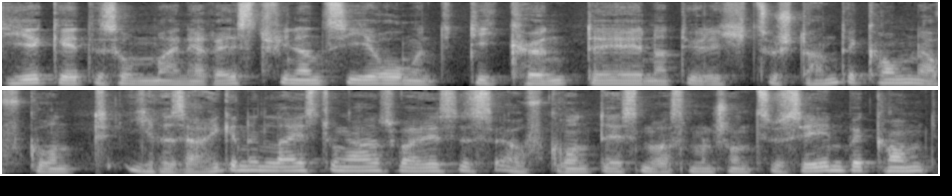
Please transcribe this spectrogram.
hier geht es um eine Restfinanzierung und die könnte natürlich zustande kommen aufgrund Ihres eigenen Leistungsausweises, aufgrund dessen, was man schon zu sehen bekommt,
